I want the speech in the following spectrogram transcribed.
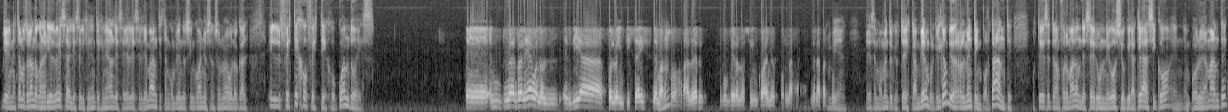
Bien, estamos hablando con Ariel Besa, él es el gerente general de Cereales El Diamante, están cumpliendo cinco años en su nuevo local. El festejo festejo, ¿cuándo es? Eh, en, en, realidad, bueno, el, el, día fue el 26 de marzo. Uh -huh. Ayer se cumplieron los cinco años por la, de la apertura. Bien, de ese momento que ustedes cambiaron, porque el cambio es realmente importante. Ustedes se transformaron de ser un negocio que era clásico en, en Pueblo Diamante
